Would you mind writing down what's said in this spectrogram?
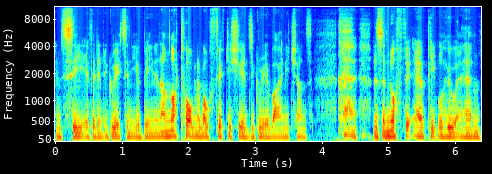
and see if it integrates into your being. And I'm not talking about Fifty Shades of Grey by any chance. There's enough uh, people who are um,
